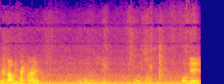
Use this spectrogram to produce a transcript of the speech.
เดี๋ยวรอพี่แท็กมาเลยโอเค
